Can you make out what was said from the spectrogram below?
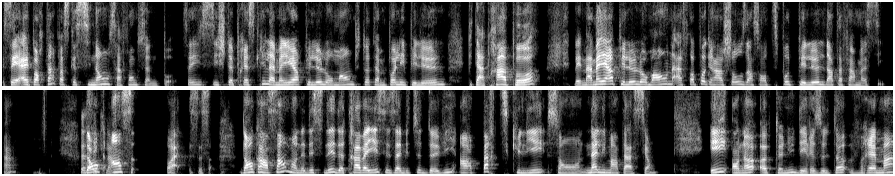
c'est important parce que sinon, ça ne fonctionne pas. si je te prescris la meilleure pilule au monde, puis toi, tu n'aimes pas les pilules, puis tu n'apprends pas, bien, ma meilleure pilule au monde, elle ne fera pas grand-chose dans son petit de pilule dans ta pharmacie. Hein. Donc, ouais, c'est ça. Donc, ensemble, on a décidé de travailler ses habitudes de vie, en particulier son alimentation. Et on a obtenu des résultats vraiment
